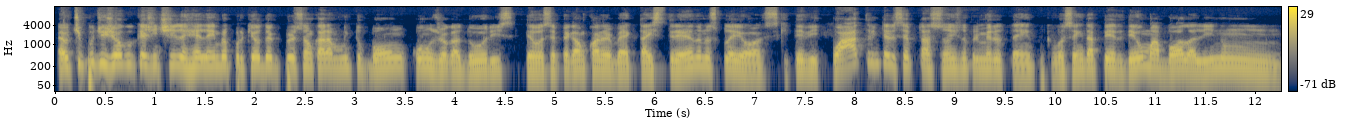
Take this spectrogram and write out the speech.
é o tipo de jogo que a gente relembra porque o Doug Pearson é um cara muito bom com os jogadores. E você pegar um quarterback que tá estreando nos playoffs, que teve quatro interceptações no primeiro tempo, que você ainda perdeu uma bola ali num,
